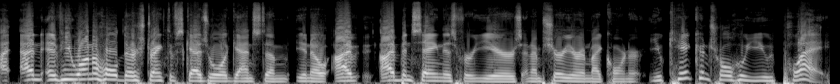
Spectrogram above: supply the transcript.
I- and if you want to hold their strength of schedule against them, you know, I've I've been saying this for years, and I'm sure you're in my corner. You can't control who you play.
